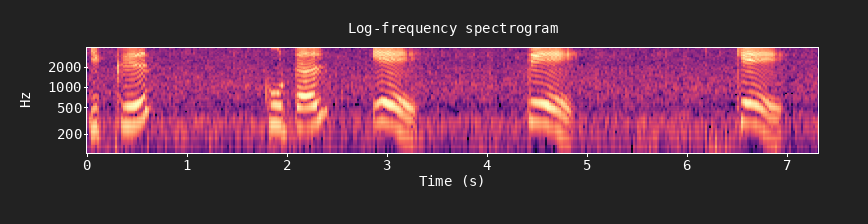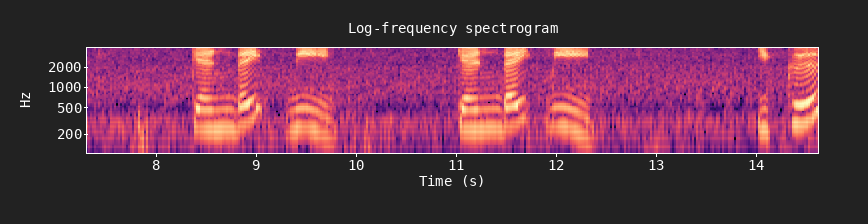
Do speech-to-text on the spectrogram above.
இக்கு கூட்டல் ஏ. கே. கே. கெண்டை மீன். கெண்டை மீன். இக்கு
